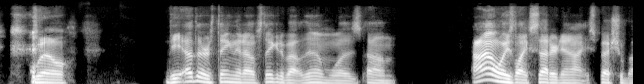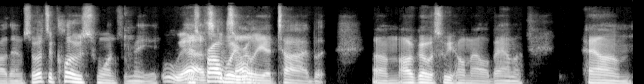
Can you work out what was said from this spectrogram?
well, the other thing that I was thinking about them was um, I always like Saturday Night Special by them, so it's a close one for me. Ooh, yeah, it's probably really a tie, but um, I'll go with Sweet Home Alabama. Um,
